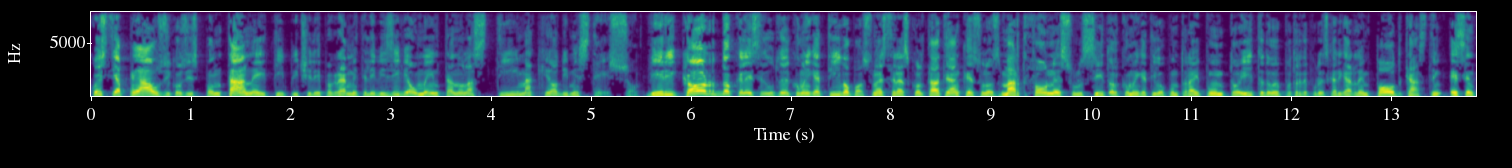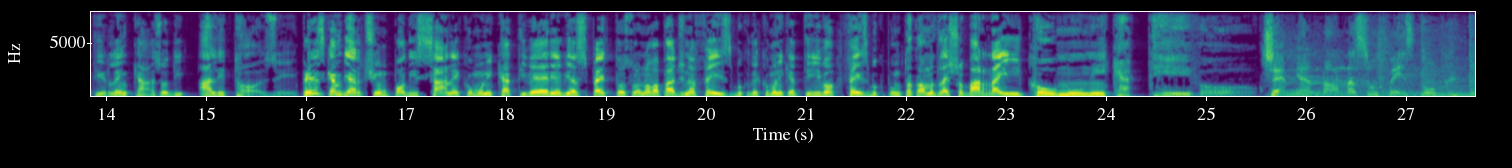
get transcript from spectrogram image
Questi applausi così spontanei, tipici dei programmi televisivi, aumentano la stima che ho di me stesso. Vi ricordo che le sedute del comunicativo possono essere ascoltate anche sullo smartphone e sul sito ilcomunicativo.rai.it dove potrete pure scaricarle in podcasting e sentirle in caso di alitosi. Per scambiarci un po' di sane comunicattiverie vi aspetto sulla nuova pagina Facebook del comunicativo facebook.com slash barra il comunicativo. C'è mia nonna su Facebook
